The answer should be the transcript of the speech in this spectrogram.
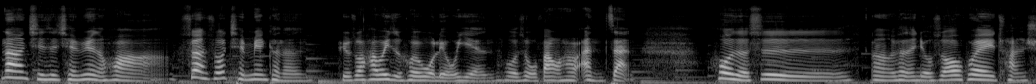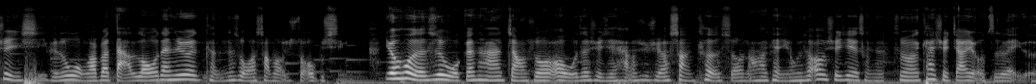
那其实前面的话，虽然说前面可能比如说他会一直回我留言，或者是我发完他会按赞。或者是，嗯，可能有时候会传讯息，比如说我要不要打 low，但是因为可能那时候我要上班，我就说哦不行。又或者是我跟他讲说，哦，我这学期还要去学校上课的时候，然后他肯定会说，哦，学姐什么什么开学加油之类的。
